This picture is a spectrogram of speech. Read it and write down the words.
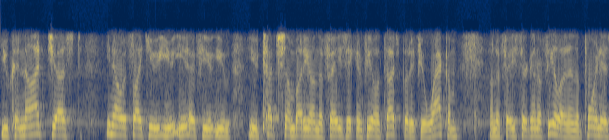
You cannot just you know, it's like you, you, you if you, you, you touch somebody on the face, they can feel a touch, but if you whack them on the face, they're going to feel it. And the point is,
